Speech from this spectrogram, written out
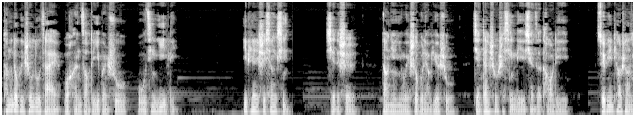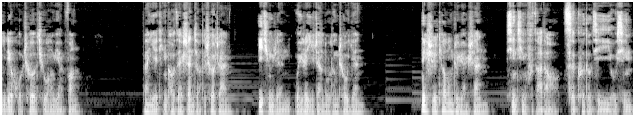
他们都被收录在我很早的一本书《无尽意》里。一篇是相信，写的是当年因为受不了约束，简单收拾行李，选择逃离，随便跳上一列火车去往远方。半夜停靠在山脚的车站。一群人围着一盏路灯抽烟。那时眺望着远山，心情复杂到此刻都记忆犹新。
